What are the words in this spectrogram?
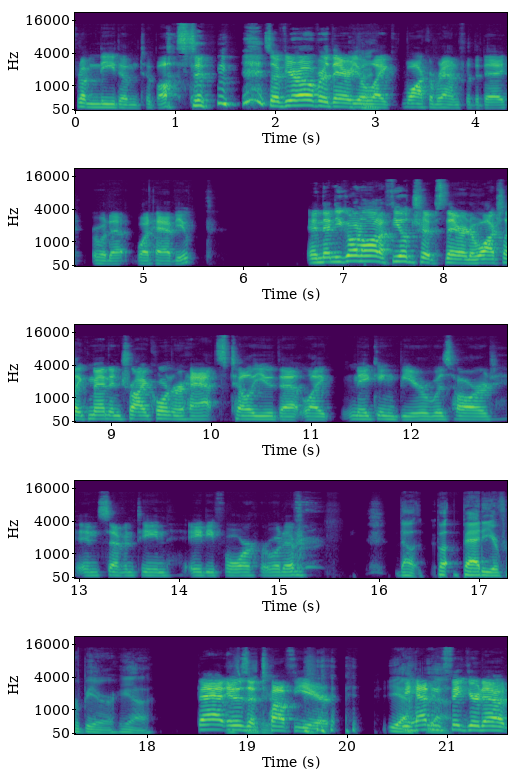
from Needham to Boston. so if you're over there, you'll Okay. like walk around for the day or what what have you. And then you go on a lot of field trips there to watch like men in tri-corner hats tell you that like making beer was hard in 1784 or whatever. that but bad year for beer. Yeah. That it was a bad. tough year. yeah. we hadn't Yeah. figured out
